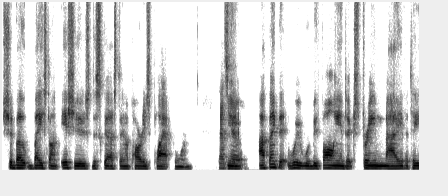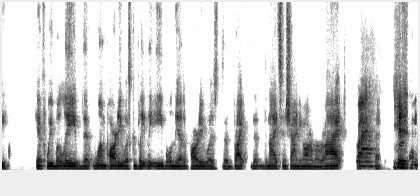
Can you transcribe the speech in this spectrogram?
should vote based on issues discussed in a party's platform. That's you good. know, I think that we would be falling into extreme naivety if we believed that one party was completely evil and the other party was the bright the, the knights in shining armor right? Right. Truth, be,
